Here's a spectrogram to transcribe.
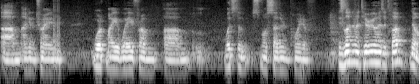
Um, I'm going to try and work my way from um, what's the most southern point of is London, Ontario has a club? No.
